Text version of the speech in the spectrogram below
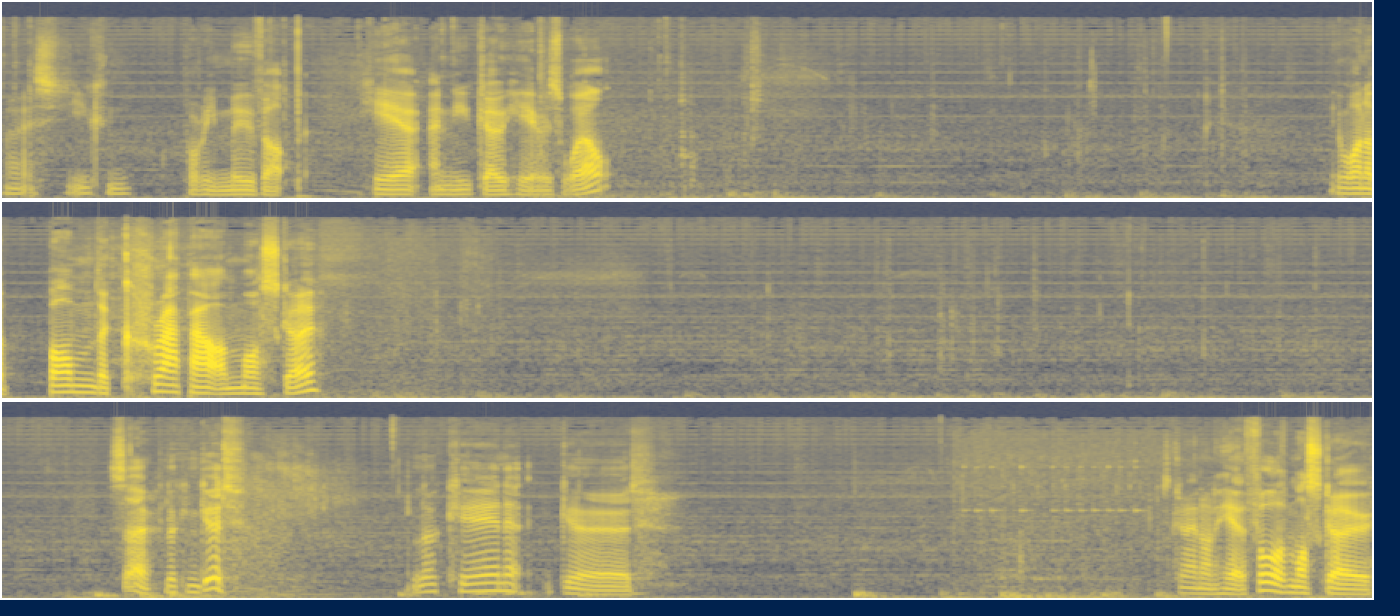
Right, so you can probably move up here and you go here as well. You want to bomb the crap out of Moscow. So, looking good. Looking good. What's going on here? The fall of Moscow.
